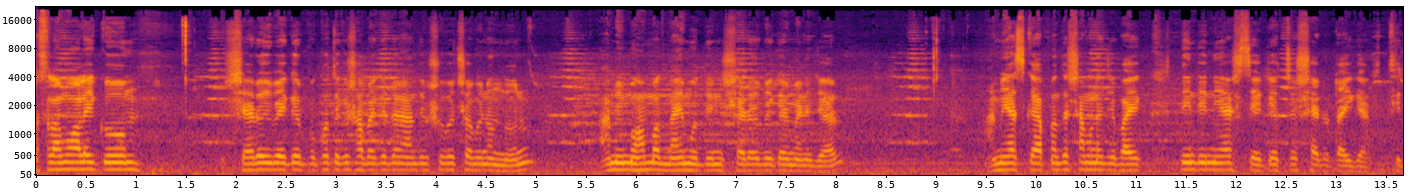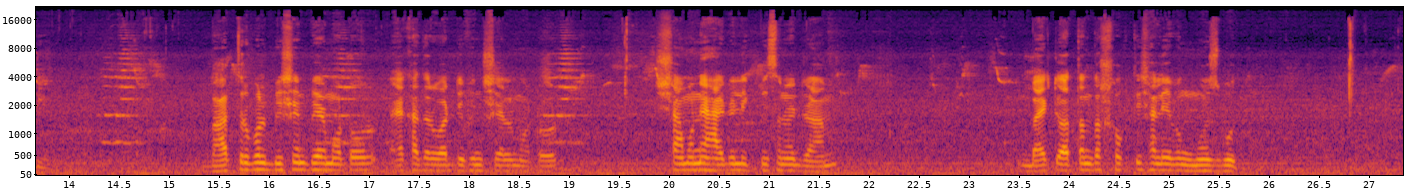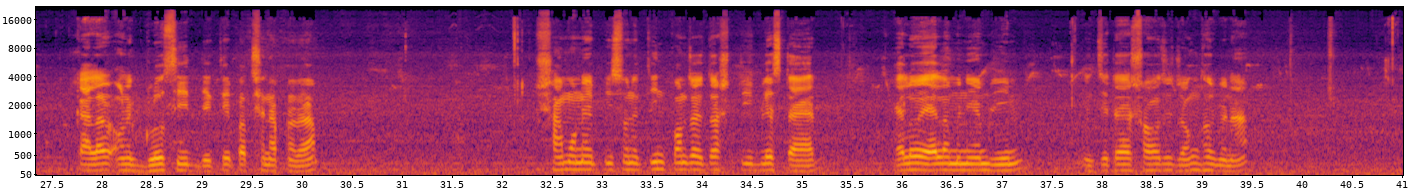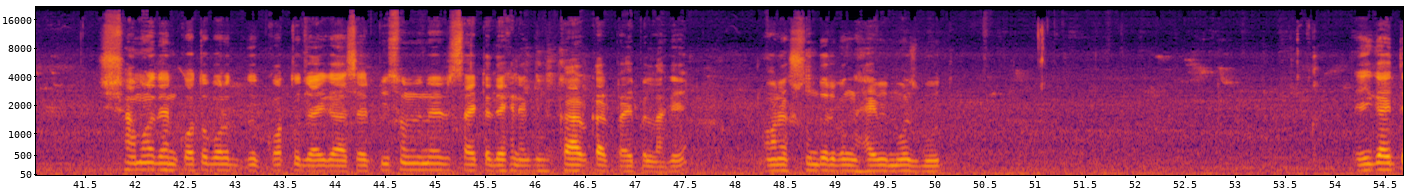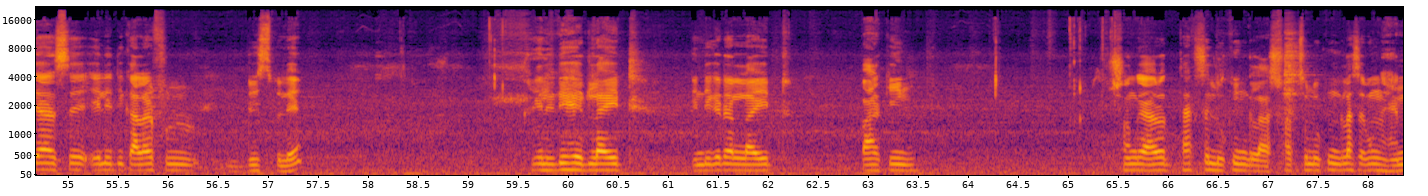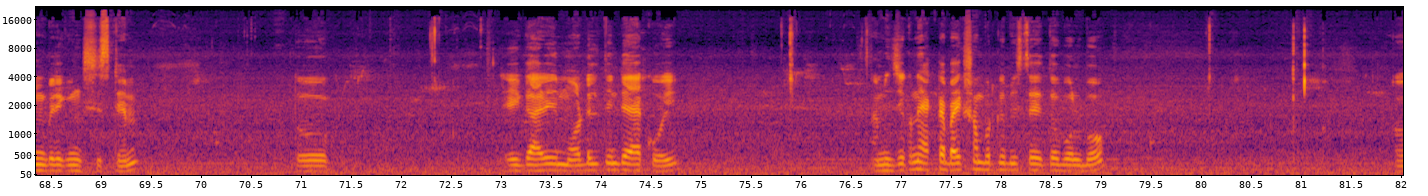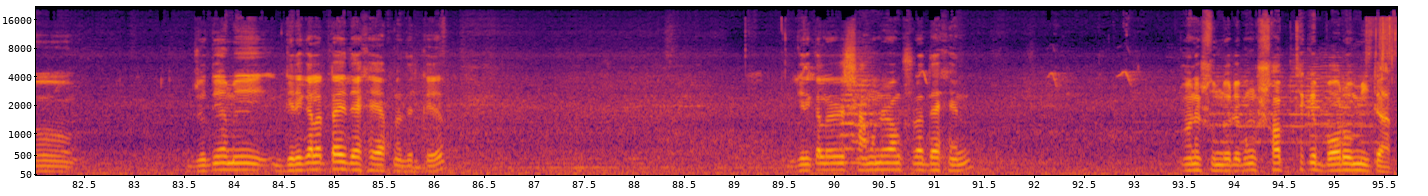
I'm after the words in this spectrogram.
আসসালামু আলাইকুম। শেরই বাইকের পক্ষ থেকে সবাইকে জানাই আন্তরিক শুভেচ্ছা অভিনন্দন। আমি মোহাম্মদ নাইমুদ্দিন শেরই বাইকের ম্যানেজার আমি আজকে আপনাদের সামনে যে বাইক তিনটি নিয়ে আসছি, এটি হচ্ছে শ্যাডো টাইগার থ্রি বাহাত্তর ভোল্ট বিশ এমপিয়ার মোটর এক হাজার ওয়াট ডিফেন্সিয়াল মোটর সামনে হাইড্রোলিক পিছনের ড্রাম বাইকটি অত্যন্ত শক্তিশালী এবং মজবুত। কালার অনেক গ্লোসি, দেখতে পাচ্ছেন আপনারা। সামনে, পিছনে তিন পঞ্চাশ দশ tubeless tyre, alloy aluminium rim, যেটা সহজে জং ধরবে না। সামনে দেখেন কত বড়, কত জায়গা আছে। পিছনের সাইডটা দেখেন একদম কার কার টাইপের লাগে। অনেক সুন্দর এবং হেভি মজবুত। এই গাড়িতে আছে LED colourful display LED headlight indicator light parking সঙ্গে আরও থাকছে লুকিং গ্লাস স্বচ্ছ লুকিং গ্লাস এবং হ্যান্ড ব্রেকিং সিস্টেম তো এই গাড়ির মডেল তিনটে একই। আমি যে কোনো একটা বাইক সম্পর্কে বিস্তারিত বলব। তো যদি আমি গ্রে কালারটাই দেখাই আপনাদেরকে গ্রে কালারের সামনের অংশটা দেখেন, অনেক সুন্দর এবং সব থেকে বড় মিটার।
